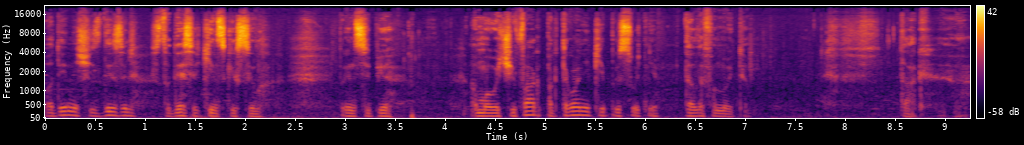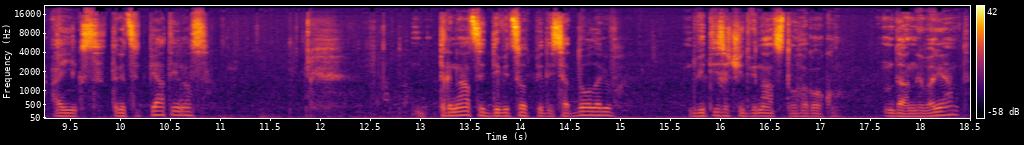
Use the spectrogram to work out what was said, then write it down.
1,6 дизель, 110 кінських сил. В принципі, омовичі фар, партроніки присутні. Телефонуйте. Так, AX 35 у нас. 13 950 доларів 2012 року. Даний варіант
